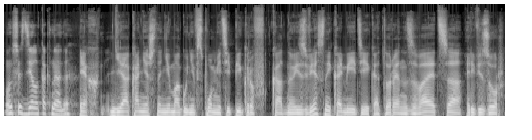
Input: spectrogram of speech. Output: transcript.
он все сделал как надо. Эх, я, конечно, не могу не вспомнить эпиграф к одной известной комедии, которая называется «Ревизор».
